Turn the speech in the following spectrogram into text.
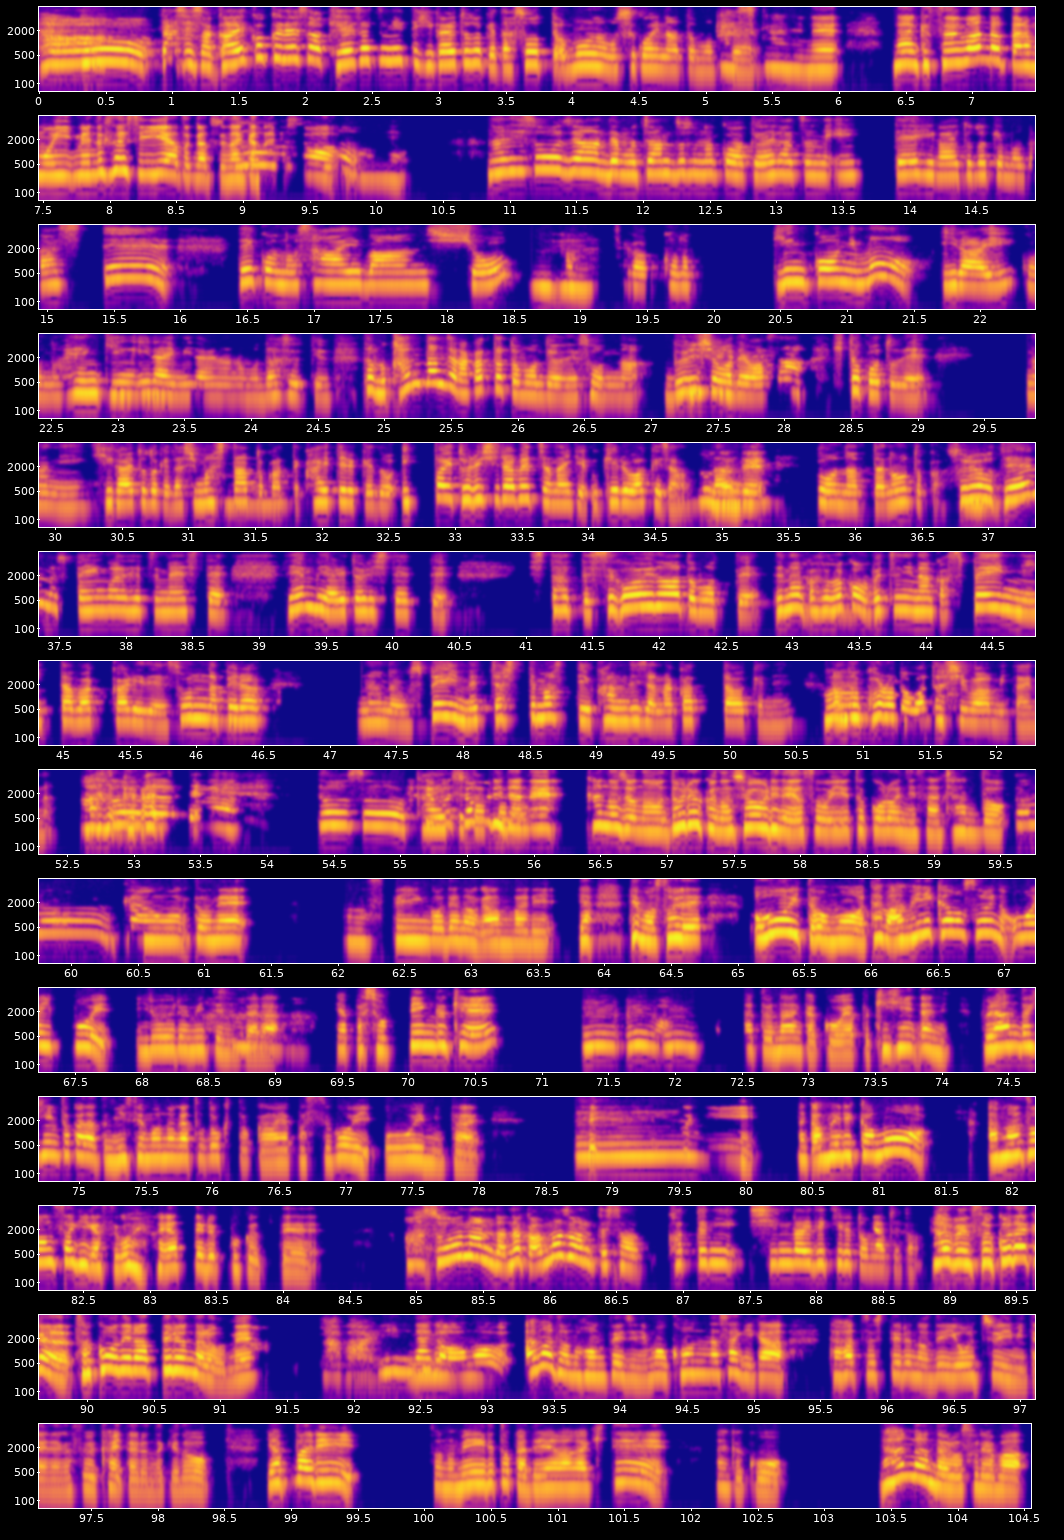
だしさ、外国でさ、警察に行って被害届出そうって思うのもすごいなと思って。確かにね。なんか数万だったらもういい、めんどくさいしいいやとかってなんかなりそう。なりそうじゃん。でもちゃんとその子は警察に行って、被害届も出して、で、この裁判所、あ、うんうん違う、この銀行にも依頼、この返金依頼みたいなのも出すっていう、多分簡単じゃなかったと思うんだよね、そんな。文章ではさ、一言で、何、被害届出しましたとかって書いてるけど、いっぱい取り調べじゃないけど受けるわけじゃん。そうだなんでね。そうなったのとか、それを全部スペイン語で説明して、全部やり取りしてってしたってすごいなと思って。で、なんかその子も別になんかスペインに行ったばっかりで、そんなペラ、なんだろう、スペインめっちゃ知ってますっていう感じじゃなかったわけね。うんあの頃の私は、みたいな。感じで。そうそう、でも書いてた勝利かね。彼女の努力の勝利だよ、そういうところにさ、ちゃんと。感とね、あのスペイン語での頑張り。いや、でもそれ多いと思う。多分アメリカもそういうの多いっぽい。いろいろ見てみたら。やっぱショッピング系？うんうんうん。あとなんかこう、やっぱ貴品、何、ブランド品とかだと偽物が届くとか、やっぱすごい多いみたい。えで、特ー、になんかアメリカもアマゾン詐欺がすごい流行ってるっぽくって、あ、そうなんだ。なんかアマゾンってさ、勝手に信頼できると思ってた。多分そこだから、そこを狙ってるんだろうね。やばい。みんうなが思んう、アマゾンのホームページにもこんな詐欺が多発してるので要注意みたいなのがすごい書いてあるんだけど、やっぱりそのメールとか電話が来て、なんかこう、何なんだろう、それは。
